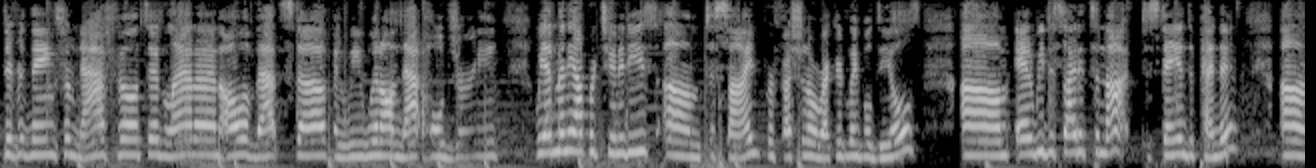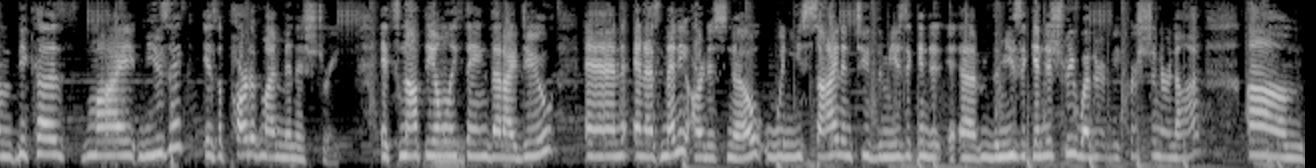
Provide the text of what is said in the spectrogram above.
different things from Nashville to Atlanta and all of that stuff. And we went on that whole journey. We had many opportunities um, to sign professional record label deals. Um, and we decided to not to stay independent um, because my music is a part of my ministry. It's not the only mm. thing that I do. And, and as many artists know, when you sign into the music, in, uh, the music industry, whether it be Christian or not, um,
